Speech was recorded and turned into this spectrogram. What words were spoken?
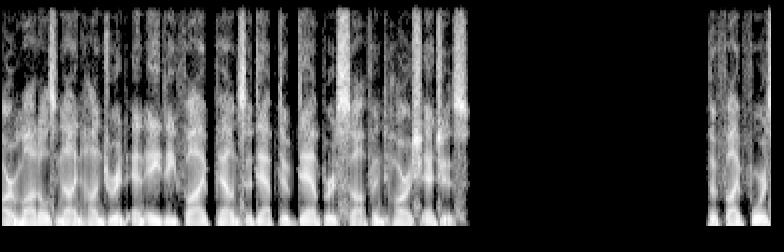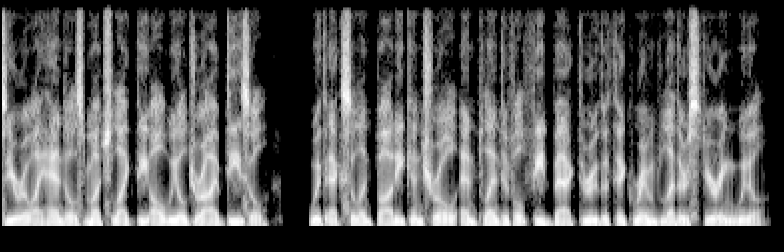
Our model's 985 pounds adaptive dampers softened harsh edges. The 540i handles much like the all-wheel drive diesel, with excellent body control and plentiful feedback through the thick-rimmed leather steering wheel.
